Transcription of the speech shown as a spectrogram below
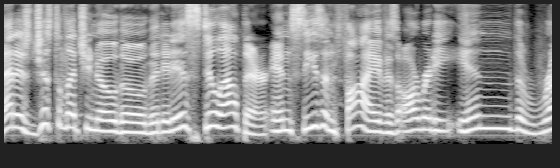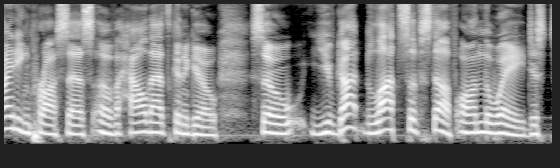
That is just to let you know, though, that it is still out there, and season five is already in the writing process of how that's going to go. So you've got lots of stuff on the way. Just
